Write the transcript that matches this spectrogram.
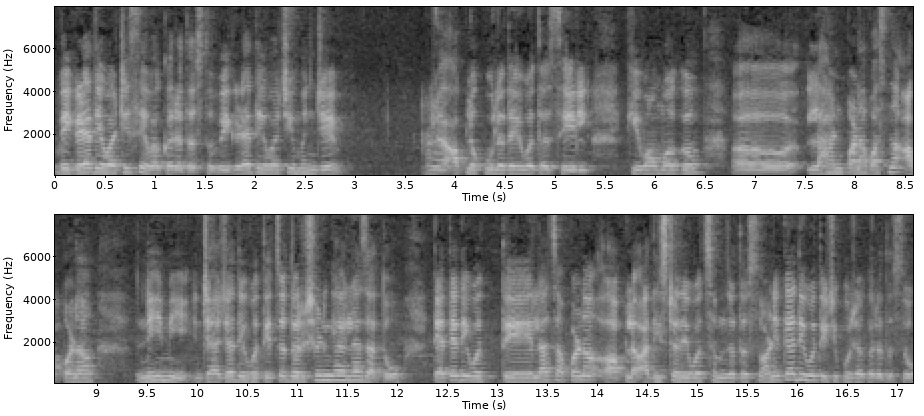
वेगळ्या देवाची सेवा करत असतो. वेगळ्या देवाची म्हणजे आपलं कुलदैवत असेल किंवा मग लहानपणापासनं लहानपणापासून आपण नेहमी ज्या ज्या देवतेचं दर्शन घ्यायला जातो त्या त्या देवतेलाच आपण आपलं अधिष्ट दैवत समजत असतो आणि त्या देवतेची पूजा करत असतो.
